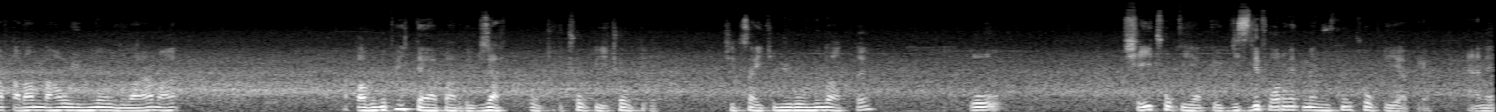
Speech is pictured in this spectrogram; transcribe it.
Rafa'dan daha uyumlu oldular ama Rafa bunu tek de yapardı. Güzel. Çok iyi, çok iyi, çok iyi. Çıksa ikinci golünü de attı. O şeyi çok iyi yapıyor. Gizli forvet mevzusunu çok iyi yapıyor. Yani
